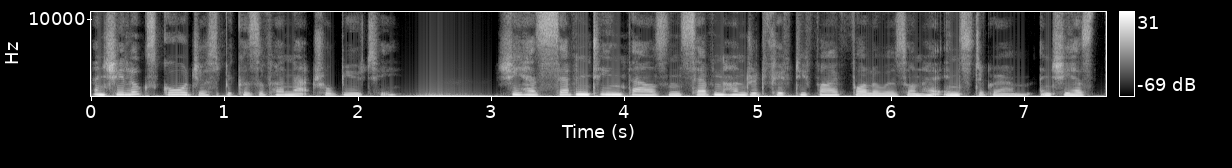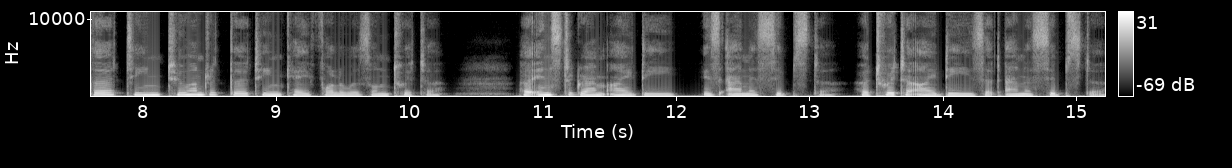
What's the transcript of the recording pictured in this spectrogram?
and she looks gorgeous because of her natural beauty. She has 17,755 followers on her Instagram and she has 13 213k followers on Twitter. Her Instagram ID is Anna Sibster. Her Twitter ID is at Anna Sibster.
